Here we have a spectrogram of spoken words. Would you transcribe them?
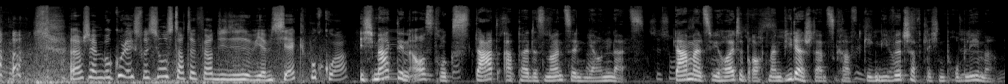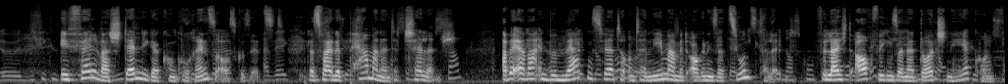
Alors j'aime beaucoup l'expression start-upper du 19e siècle. Pourquoi Ich mag den Ausdruck Start-Upper des 19. Jahrhunderts. Damals wie heute braucht man Widerstandskraft gegen die wirtschaftlichen Probleme. Eiffel war ständiger Konkurrenz ausgesetzt. Das war eine permanente Challenge. Aber er war ein bemerkenswerter Unternehmer mit Organisationstalent. Vielleicht auch wegen seiner deutschen Herkunft.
